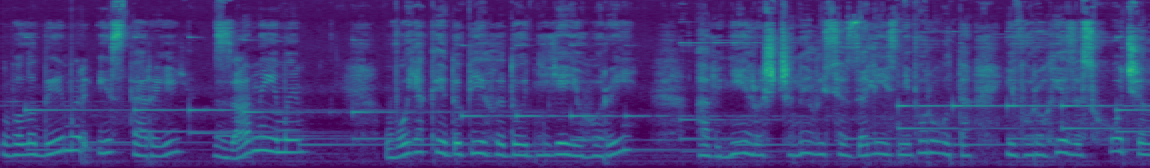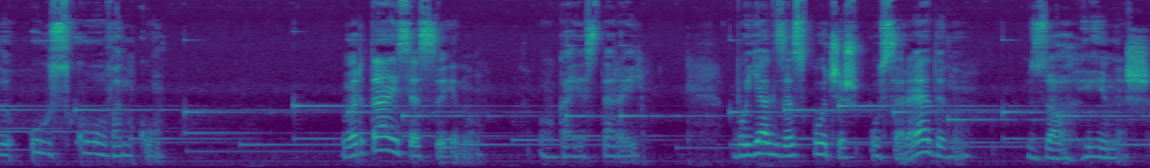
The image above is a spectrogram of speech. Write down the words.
Володимир і старий за ними. Вояки добігли до однієї гори, а в ній розчинилися залізні ворота, і вороги засхочили у скованку. Вертайся, сину, гукає старий, бо як заскочиш усередину, загинеш.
